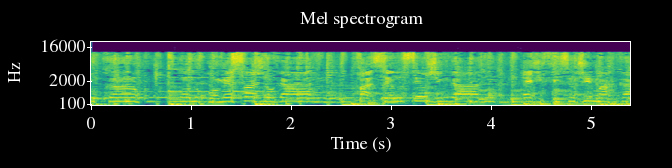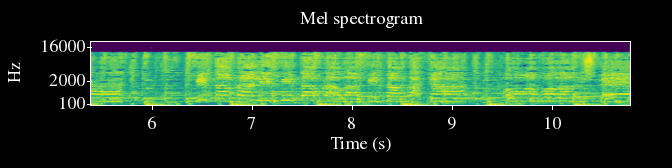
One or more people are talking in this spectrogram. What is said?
no campo, quando começa a jogar, fazendo seu gingado, é difícil de marcar. Fita pra ali, fita pra lá, fita pra cá, com a bola nos pés,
